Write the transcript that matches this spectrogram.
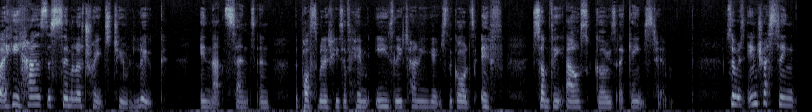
But he has the similar traits to Luke in that sense, and the possibilities of him easily turning against the gods if something else goes against him. So it's interesting,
